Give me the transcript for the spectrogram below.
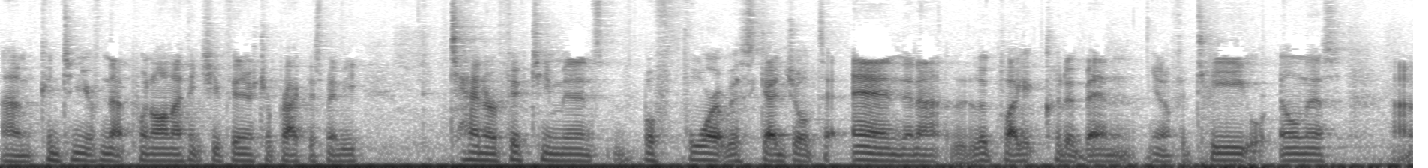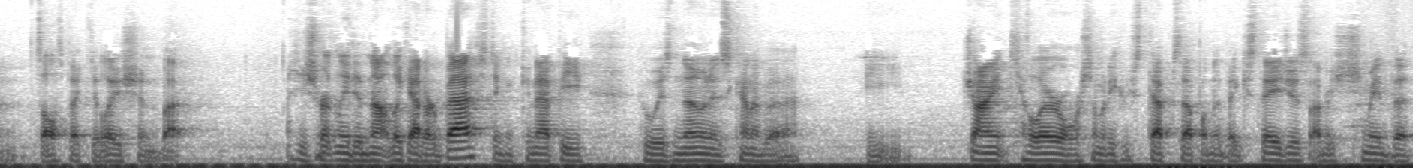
um, continue from that point on. I think she finished her practice maybe 10 or 15 minutes before it was scheduled to end, and it looked like it could have been, you know, fatigue or illness. Um, it's all speculation, but she certainly did not look at her best. And Kanepi, who is known as kind of a, a giant killer or somebody who steps up on the big stages, obviously she made the,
